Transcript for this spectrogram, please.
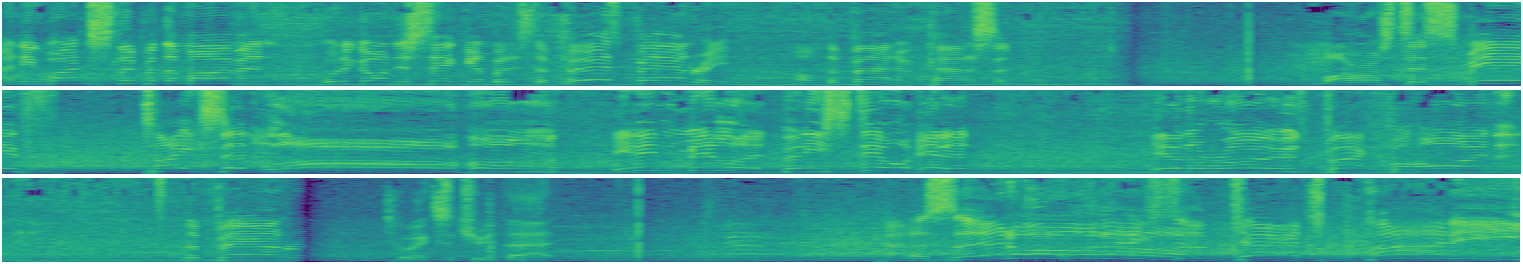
Only one slip at the moment. Would have gone to second, but it's the first boundary off the bat of Patterson. Morris to Smith. Takes it long. He didn't middle it, but he still hit it into the rows back behind the boundary. To execute that. Patterson. Oh, that is some catch. Hardie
